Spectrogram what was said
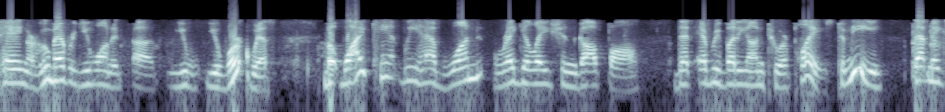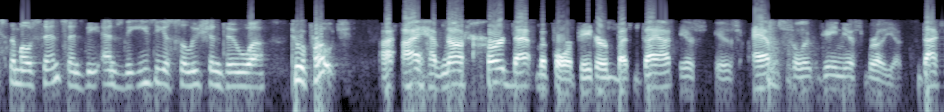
Ping or whomever you want to uh, you you work with. But why can't we have one regulation golf ball that everybody on tour plays? To me, that makes the most sense and the and the easiest solution to uh, to approach. I, I have not heard that before, Peter, but that is is absolute genius, brilliant. That's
